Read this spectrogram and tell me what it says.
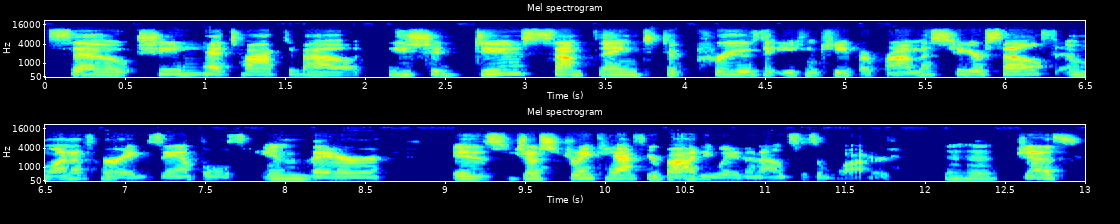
so she had talked about you should do something to prove that you can keep a promise to yourself and one of her examples in there is just drink half your body weight in ounces of water Mm-hmm. just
